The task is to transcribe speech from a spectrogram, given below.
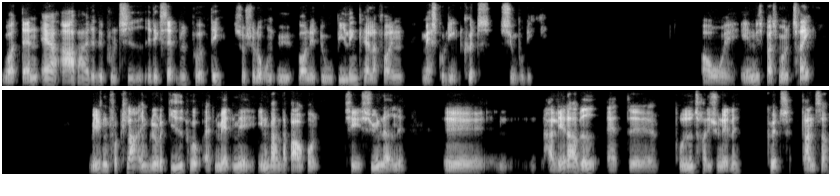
Hvordan er arbejdet ved politiet et eksempel på det, sociologen Yvonne Du Billing kalder for en maskulin kønssymbolik? Og øh, endelig spørgsmål 3. Hvilken forklaring blev der givet på, at mænd med indvandrerbaggrund til synladende øh, har lettere ved at øh, bryde traditionelle kønsgrænser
